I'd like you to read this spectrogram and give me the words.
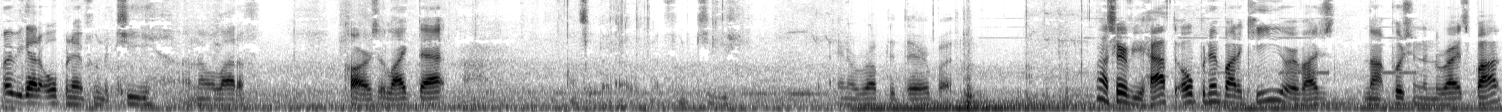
Maybe you gotta open it from the key. I know a lot of cars are like that. Let's see if I gotta open it from the key. Interrupted there, but I'm not sure if you have to open it by the key or if I just not pushing in the right spot.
